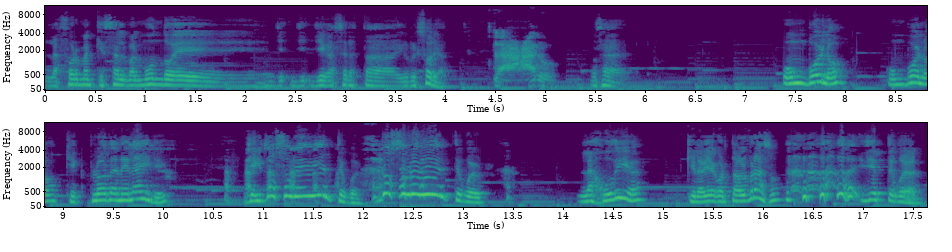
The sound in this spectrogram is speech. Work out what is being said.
la forma en que salva al mundo es- lle- lle- llega a ser hasta irrisoria. Claro. O sea, un vuelo, un vuelo que explota en el aire, y hay dos sobrevivientes, weón. Dos sobrevivientes, weón. La judía, que le había cortado el brazo, y este weón.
